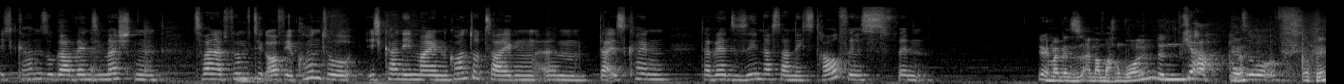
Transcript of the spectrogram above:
ich kann sogar, wenn Sie möchten, 250 auf Ihr Konto. Ich kann Ihnen mein Konto zeigen. Ähm, da ist kein, da werden Sie sehen, dass da nichts drauf ist. Wenn, Ja, ich meine, wenn Sie es einmal machen wollen, dann. ja, also Okay.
